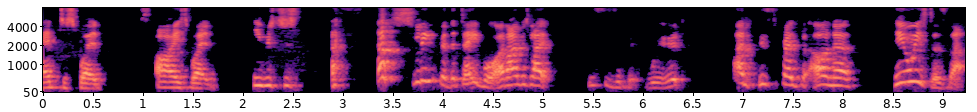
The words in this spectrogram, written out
head just went, his eyes went. He was just asleep at the table, and I was like, "This is a bit weird." And his friends went, "Oh no, he always does that."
